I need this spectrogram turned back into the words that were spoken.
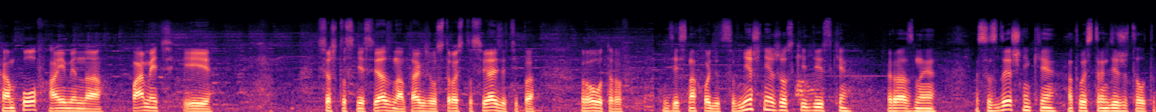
компов, а именно память и все, что с ней связано, а также устройство связи типа роутеров. Здесь находятся внешние жесткие диски, разные SSD-шники от Western Digital, это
